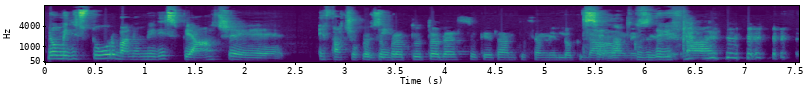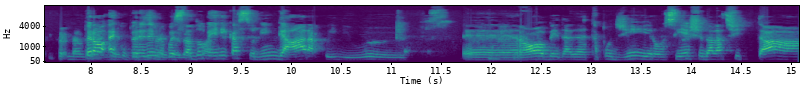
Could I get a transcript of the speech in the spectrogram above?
Non mi disturba, non mi dispiace, e faccio così. Soprattutto adesso che tanto siamo in lockdown. Sì, esatto, cosa devi fare? Però ecco, per esempio, questa domenica fare. sono in gara, quindi uh, eh, robe da, da capogiro, si esce dalla città.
